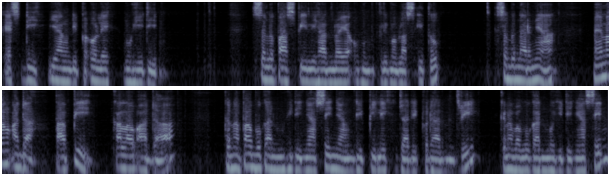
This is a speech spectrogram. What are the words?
SD yang diperoleh Muhyiddin? Selepas pilihan raya umum ke-15 itu, sebenarnya memang ada. Tapi kalau ada, kenapa bukan Muhyiddin Yassin yang dipilih jadi Perdana Menteri? Kenapa bukan Muhyiddin Yassin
